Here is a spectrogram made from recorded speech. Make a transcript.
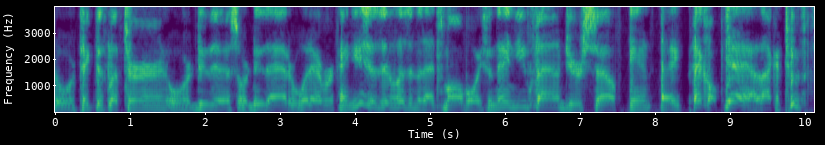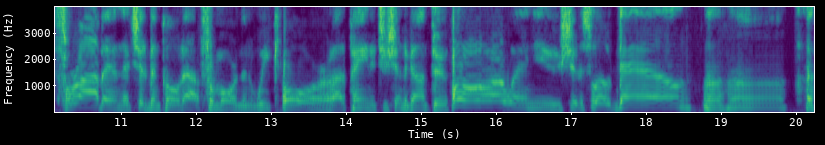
or take this left turn or do this or do that or whatever, and you just didn't listen to that small voice, and then you found yourself in a pickle. Yeah, like a tooth throbbing that should have been pulled out for more than a week, or a lot of pain that you shouldn't have gone through, or when you should have slowed down. Uh huh.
